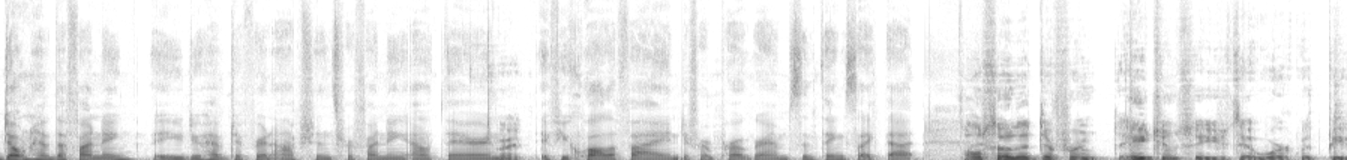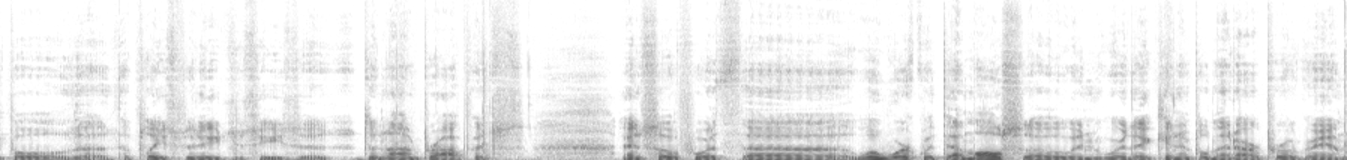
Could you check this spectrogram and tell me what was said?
don't have the funding, that you do have different options for funding out there, and right. if you qualify in different programs and things like that. Also, the different agencies that work with people, the, the placement agencies, the, the nonprofits, and so forth, uh, we'll work with them also, and where they can implement our program.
